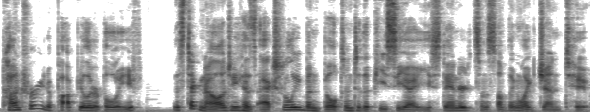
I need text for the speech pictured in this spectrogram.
Contrary to popular belief, this technology has actually been built into the PCIe standard since something like Gen 2,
